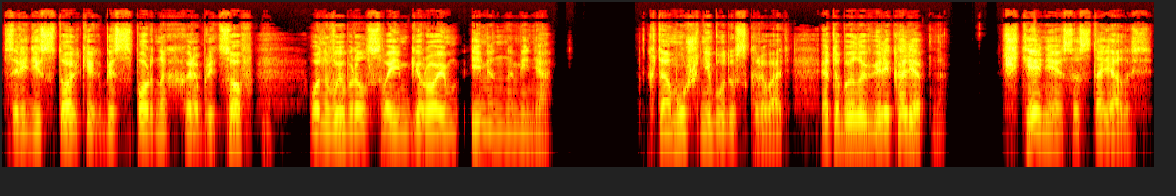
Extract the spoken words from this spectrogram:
Среди стольких бесспорных храбрецов он выбрал своим героем именно меня. К тому ж, не буду скрывать, это было великолепно. Чтение состоялось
